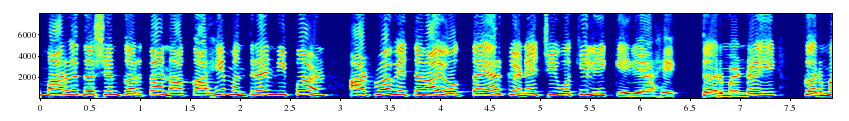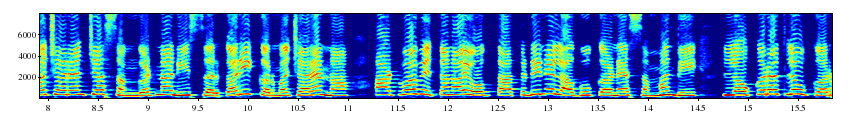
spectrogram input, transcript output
मार्गदर्शन करताना काही मंत्र्यांनी पण आठवा वेतन आयोग तयार करण्याची वकिली केली आहे. तर मंडळी कर्मचाऱ्यांच्या संघटनांनी सरकारी कर्मचाऱ्यांना आठवा वेतन आयोग तातडीने लागू करण्यासंबंधी लवकरात लवकर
